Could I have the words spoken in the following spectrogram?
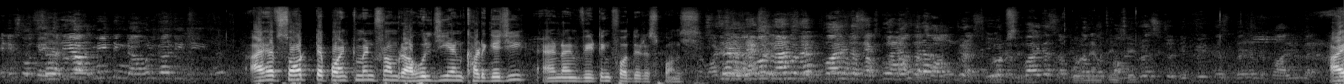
Any of meeting Rahul Gandhi ji? sir? I have sought appointment from Rahul ji and Khadge ji, and I'm waiting for the response. Parliament. I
